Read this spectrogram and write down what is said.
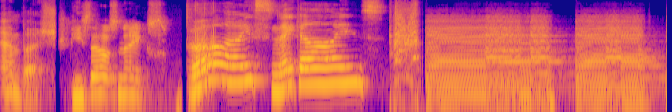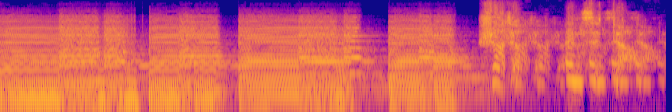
Ambush. Peace out, snakes. Bye, Snake Eyes. Shut up and sit down.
